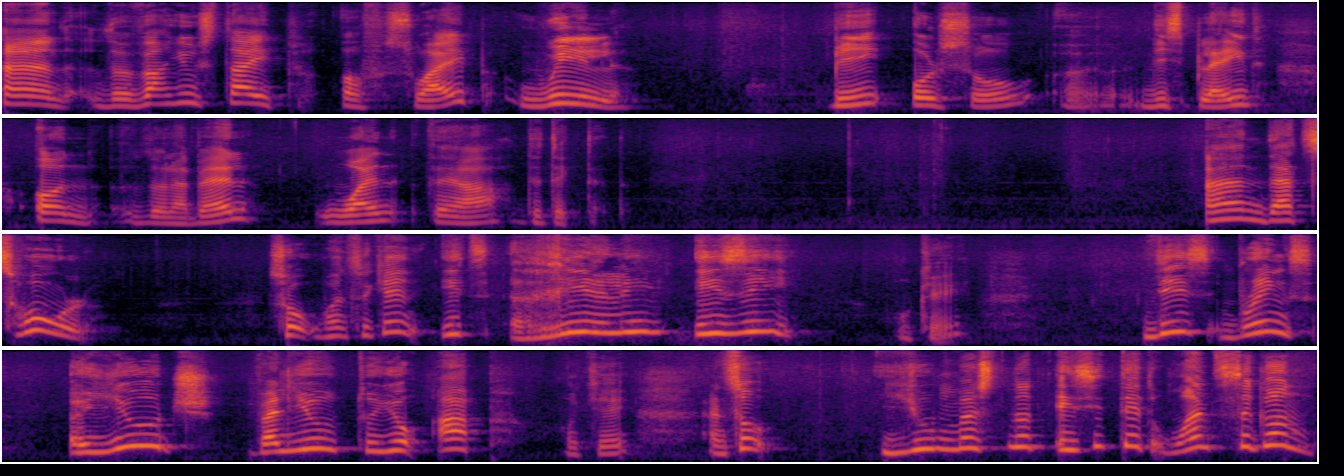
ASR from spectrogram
and the various type of swipe will be also uh, displayed on the label when they are detected. And that's all. So once again, it's really easy, okay? This brings a huge value to your app, okay? And so you must not hesitate one second.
